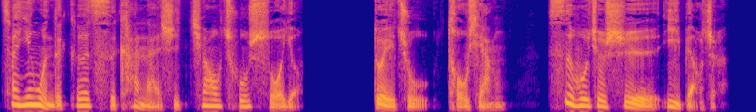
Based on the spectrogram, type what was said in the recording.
在英文的歌词看来是交出所有，对主投降，似乎就是意表着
